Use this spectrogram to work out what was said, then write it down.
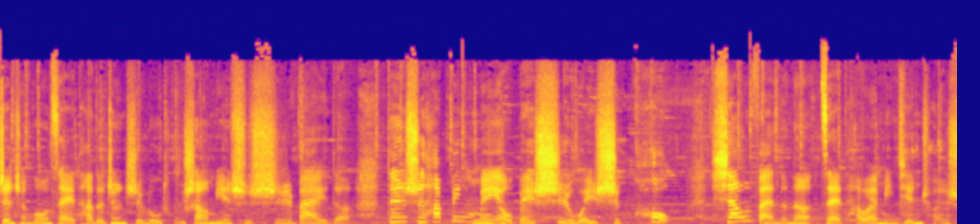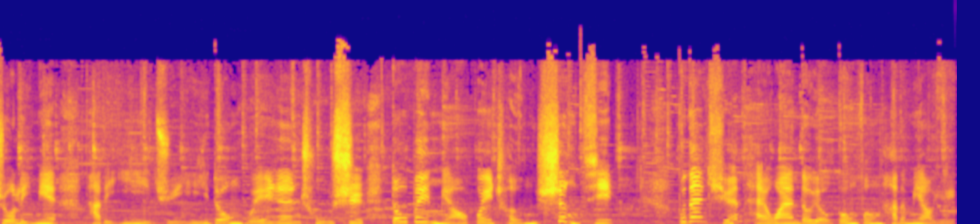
郑成功在他的政治路途上面是失败的，但是他并没有被视为是寇。相反的呢，在台湾民间传说里面，他的一举一动、为人处事都被描绘成圣迹。不但全台湾都有供奉他的庙宇，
